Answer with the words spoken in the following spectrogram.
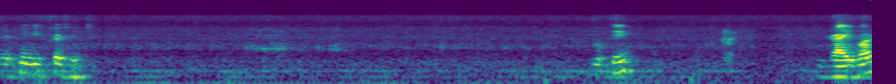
Let me refresh it okay driver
